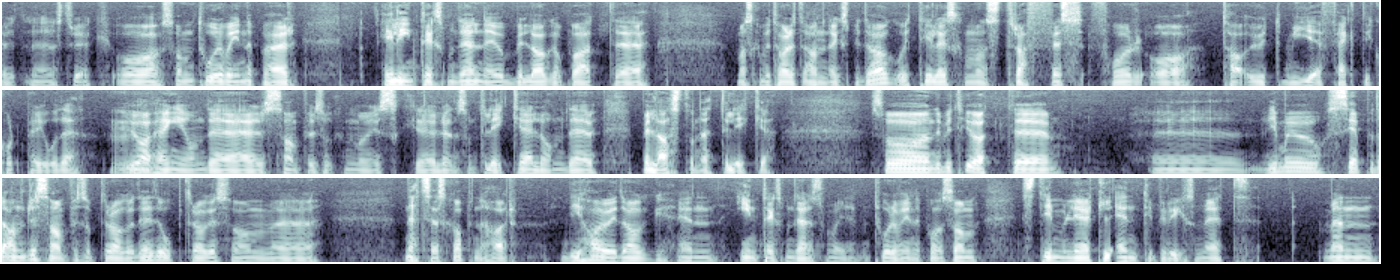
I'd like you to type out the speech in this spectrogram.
eh, strøk. Og som Tore var inne på her, hele inntektsmodellen er jo belaga på at eh, man skal betale et anleggsbidrag, og i tillegg skal man straffes for å ta ut mye effekt i kort periode. Mm. Uavhengig om det er samfunnsøkonomisk eh, lønnsomt eller ikke, eller om det belaster nettet eller ikke. Så det betyr jo at eh, vi må jo se på det andre samfunnsoppdraget. og Det er det oppdraget som nettselskapene har. De har jo i dag en inntektsmodell som Tore var inne på, som stimulerer til en type virksomhet. Men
